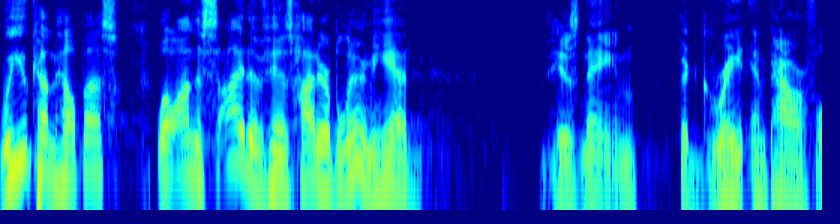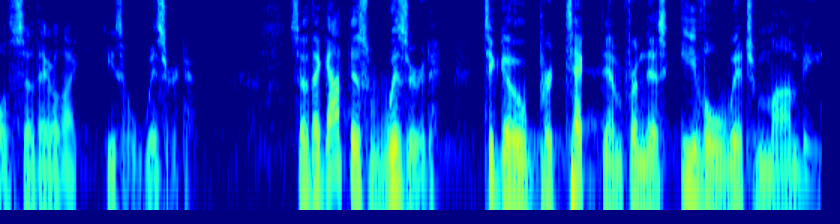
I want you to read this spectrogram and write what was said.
will you come help us? Well, on the side of his hot air balloon, he had his name, the great and powerful. So they were like, he's a wizard. So they got this wizard to go protect them from this evil witch Mombi.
